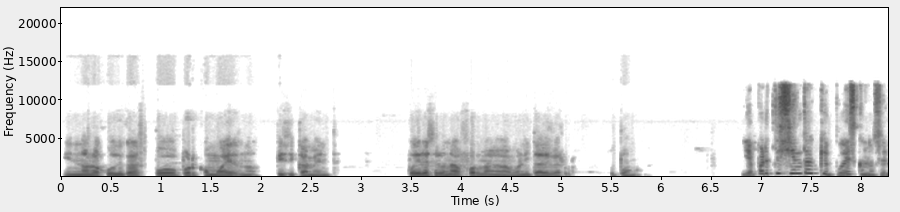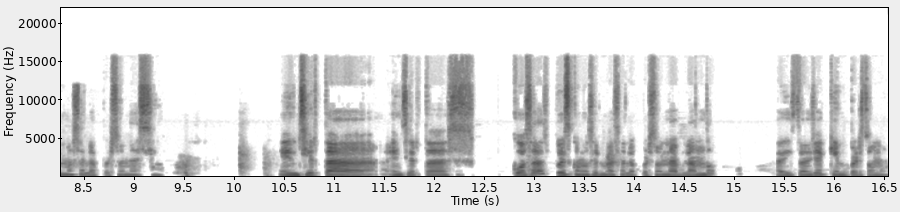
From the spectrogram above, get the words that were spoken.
y no lo juzgas por, por cómo es, ¿no? Físicamente. Podría ser una forma bonita de verlo, supongo. Y aparte siento que puedes conocer más a la persona así. En, cierta, en ciertas cosas puedes conocer más a la persona hablando a distancia que en persona.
